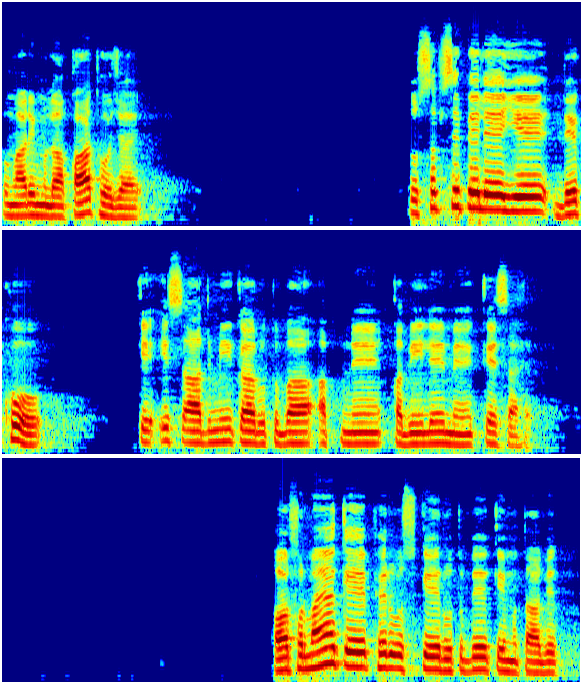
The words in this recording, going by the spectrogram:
تمہاری ملاقات ہو جائے تو سب سے پہلے یہ دیکھو کہ اس آدمی کا رتبہ اپنے قبیلے میں کیسا ہے۔ اور فرمایا کہ پھر اس کے رتبے کے مطابق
